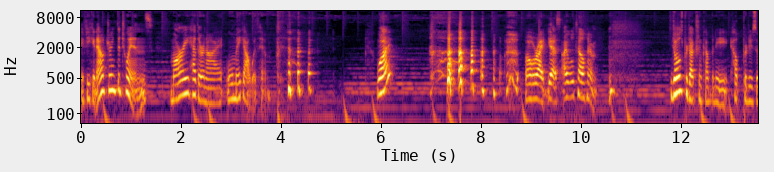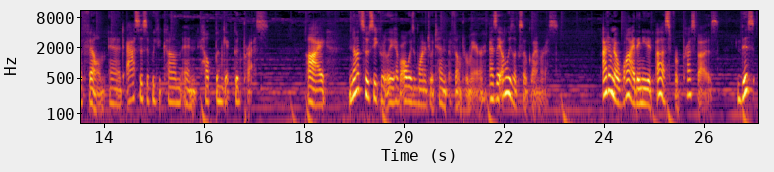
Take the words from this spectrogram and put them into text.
if he can outdrink the twins, Mari, Heather, and I will make out with him. what? All right, yes, I will tell him. Joel's production company helped produce a film and asked us if we could come and help them get good press. I, not so secretly, have always wanted to attend a film premiere, as they always look so glamorous. I don't know why they needed us for press buzz. This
